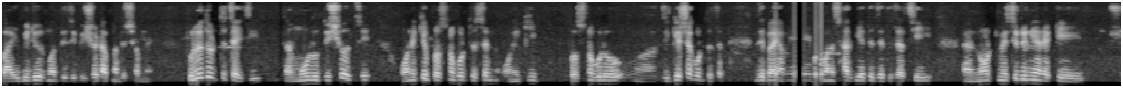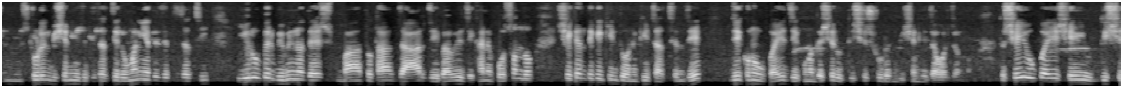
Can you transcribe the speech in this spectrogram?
বা এই ভিডিওর মধ্যে যে বিষয়টা আপনাদের সামনে তুলে ধরতে চাইছি, তার মূল উদ্দেশ্য হচ্ছে অনেকে প্রশ্ন করতেছেন, অনেকেই প্রশ্নগুলো জিজ্ঞাসা করতেছেন যে, ভাই, আমি বর্তমানে সার্বিয়াতে যেতে চাচ্ছি নর্থ মেসিডোনিয়ার একটি স্টুডেন্ট বিষয় নিয়ে যেতে চাচ্ছি, রোমানিয়াতে যেতে চাচ্ছি, ইউরোপের বিভিন্ন দেশ বা তথা যার যেভাবে যেখানে পছন্দ, সেখান থেকে কিন্তু অনেকেই চাচ্ছেন যে যে কোনো উপায়ে যে কোনো দেশের উদ্দেশ্যে স্টুডেন্ট ভিসা নিয়ে যাওয়ার জন্য। তো সেই উপায়ে, সেই উদ্দেশ্যে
